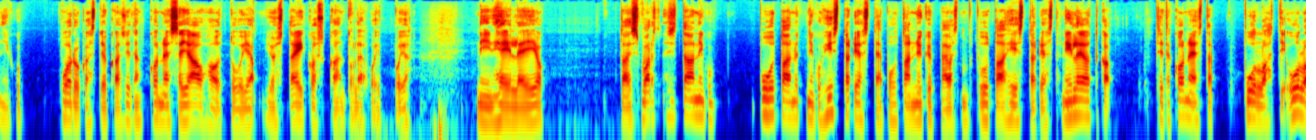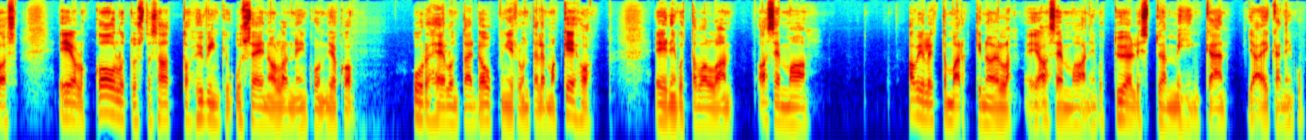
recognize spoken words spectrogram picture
niin kuin porukasta, joka siitä koneessa jauhautuu ja josta ei koskaan tule huippuja, niin heille ei ole, tai sitä siis siis on niin kuin, puhutaan nyt niin kuin historiasta ja puhutaan nykypäivästä, mutta puhutaan historiasta. Niille, jotka siitä koneesta pullahti ulos, ei ollut koulutusta, saattoi hyvinkin usein olla niin kuin joko urheilun tai dopingin runtelema keho, ei niin kuin tavallaan asemaa avioliittomarkkinoilla, ei asemaa niin kuin työllistyä mihinkään ja eikä niin kuin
